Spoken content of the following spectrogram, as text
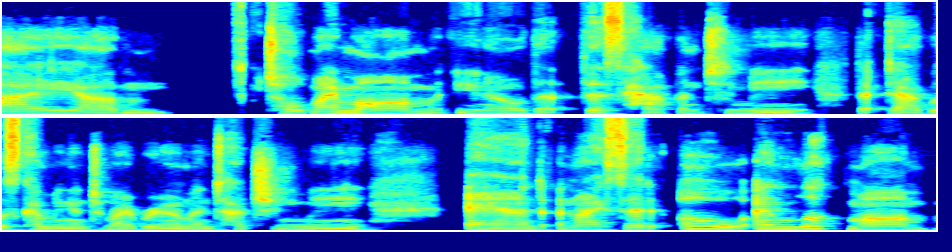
I um, told my mom, you know, that this happened to me, that dad was coming into my room and touching me. And, and I said, oh, and look, mom,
